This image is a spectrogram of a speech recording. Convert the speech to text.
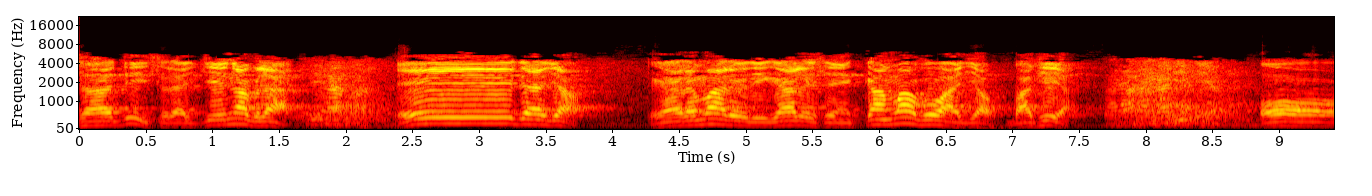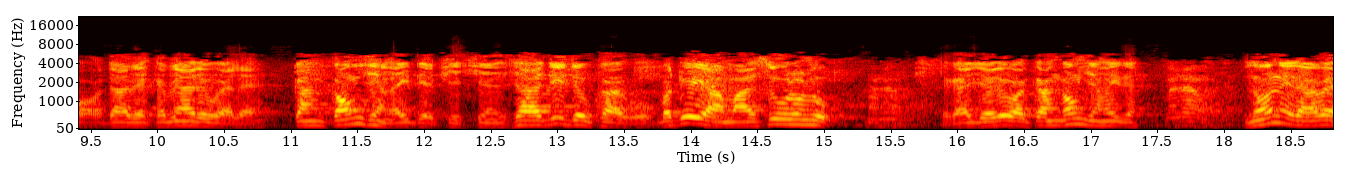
ဇာတိဆိုတာကျေနပ်ဗလားကျေနပ်ပါအေးဒါကြောင့်တရားဓမ္မတို့ဒီကားလို့ဆိုရင်ကာမဘဝကြောင့်ဘာဖြစ်ရဩဒါဖြင့်ခမည်းတော်ကလည်းကံကောင်းခြင်းလိုက်တဲ့ဖြစ်ခြင်းဇာတိဒုက္ခကိုမတွေ့ရမှာစိုးလုံးလို့တခါကျော်တို့ကကံကောင်းခြင်းလိုက်တယ်မှန်ပါပါလွန်နေတာပဲ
